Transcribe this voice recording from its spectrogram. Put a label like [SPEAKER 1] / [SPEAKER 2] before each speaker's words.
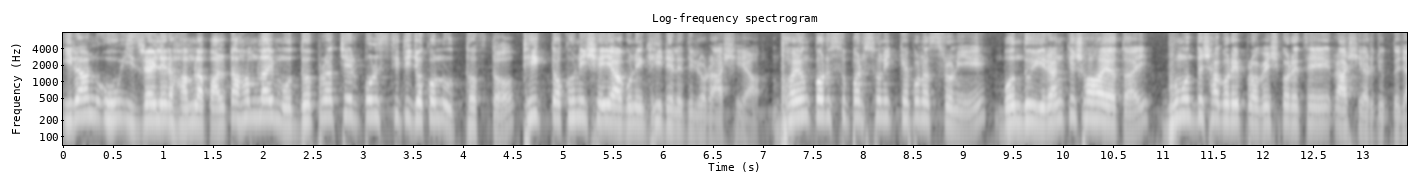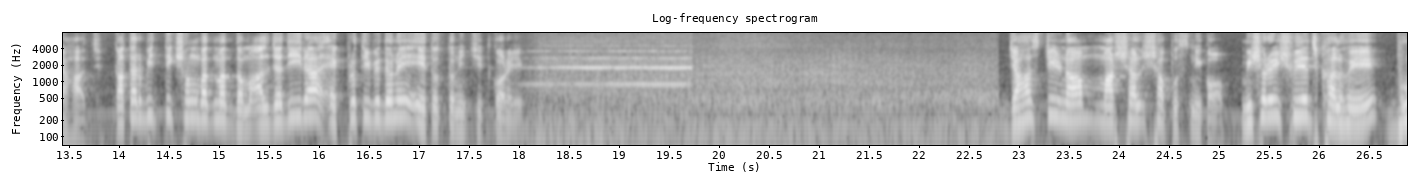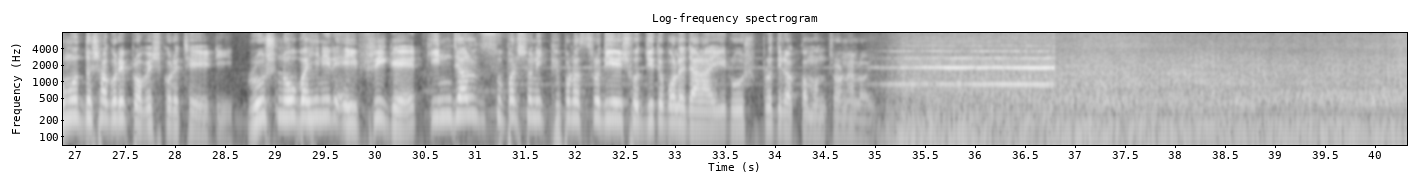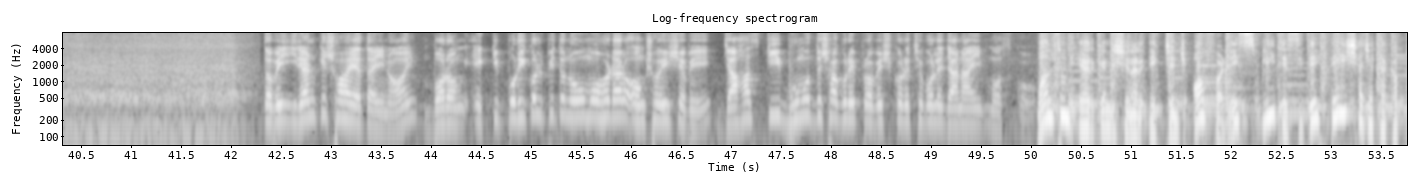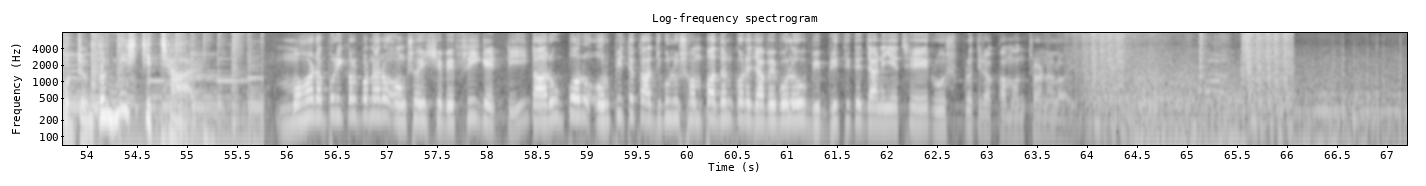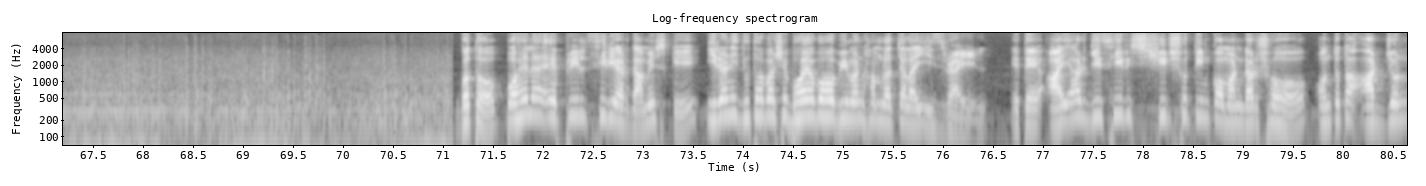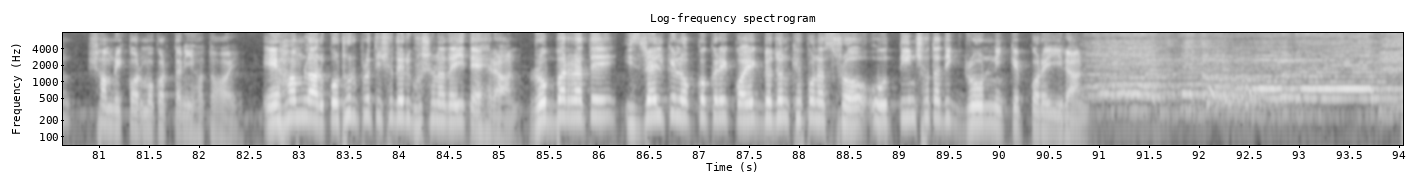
[SPEAKER 1] Iran ও ইসরায়েলের হামলা পাল্টা হামলায় মধ্যপ্রাচ্যের পরিস্থিতি যখন উত্তপ্ত ঠিক তখনই সেই আগুনে ঘি ঢেলে দিল রাশিয়া। ভয়ঙ্কর সুপারসোনিক ক্ষেপণাস্ত্র নিয়ে বন্ধু ইরানকে সহায়তায় ভূমধ্য সাগরে প্রবেশ করেছে রাশিয়ার যুদ্ধজাহাজ। কাতার ভিত্তিক সংবাদ মাধ্যম আল জাজিরা এক প্রতিবেদনে এ তথ্য নিশ্চিত করে। জাহাজটির নাম মার্শাল সাপুসনিকভ মিশরের সুয়েজ খাল হয়ে ভূমধ্যসাগরে প্রবেশ করেছে এটি। রুশ নৌবাহিনীর এই ফ্রিগেট কিনজাল সুপারসনিক ক্ষেপণাস্ত্র দিয়ে সজ্জিত বলে জানায় রুশ প্রতিরক্ষা মন্ত্রণালয়। তবে ইরানকে সহায়তাই নয় বরং একটি পরিকল্পিত নৌমহড়ার অংশ হিসেবে জাহাজটি ভূমধ্যসাগরে প্রবেশ করেছে বলে জানায় Moscow.
[SPEAKER 2] Walton air conditioner exchange অফারে স্প্লিট এসিতে তেইশ হাজার টাকা পর্যন্ত নিশ্চিত ছাড়।
[SPEAKER 1] মহড়া পরিকল্পনার অংশ হিসেবে ফ্রিগেটটি তার উপর অর্পিত কাজগুলো সম্পাদন করে যাবে বলেও বিবৃতিতে জানিয়েছে রুশ প্রতিরক্ষা মন্ত্রণালয়। গত পহেলা এপ্রিল সিরিয়ার দামেশকে ইরানি দূতাবাসে ভয়াবহ বিমান হামলা চালায় ইসরায়েল। এতে আইআরজিসির শীর্ষ তিন কমান্ডার সহ অন্তত আটজন সামরিক কর্মকর্তা নিহত হয়। এ হামলার কঠোর প্রতিশোধের ঘোষণা দেয় তেহরান। রোববার রাতে ইসরায়েলকে লক্ষ্য করে কয়েক ডজন ক্ষেপণাস্ত্র ও তিন শতাধিক ড্রোন নিক্ষেপ করে ইরান।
